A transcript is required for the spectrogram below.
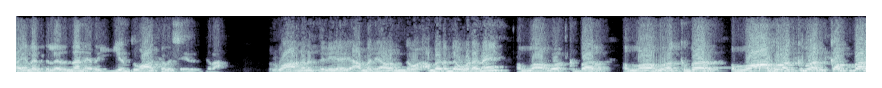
பயணத்துல இருந்தா நிறைய துவாக்களை செய்திருக்கிறான் ஒரு வாகனத்திலேயே அமரி அமர்ந்த அமர்ந்த உடனே அல்லாஹு அக்பர் அல்லாஹு அக்பர் அல்லாஹு அக்பர் கப்பர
